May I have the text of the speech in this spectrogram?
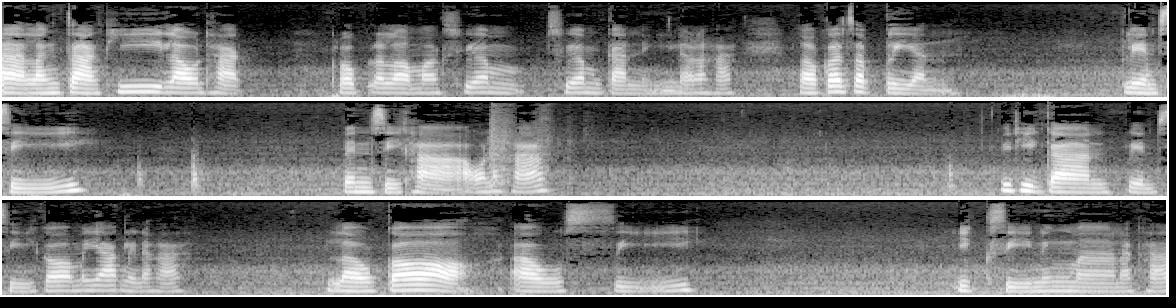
ค่ะ หลังจากที่เราถักครบแล้วเรามาเชื่อมเชื่อมกันอย่างนี้แล้วนะคะ เราก็จะเปลี่ยนเปลี่ยนสี เป็นสีขาวนะคะ วิธีการเปลี่ยนสีก็ไม่ยากเลยนะคะ เราก็เอาสีอีกสีหนึ่งมานะคะ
